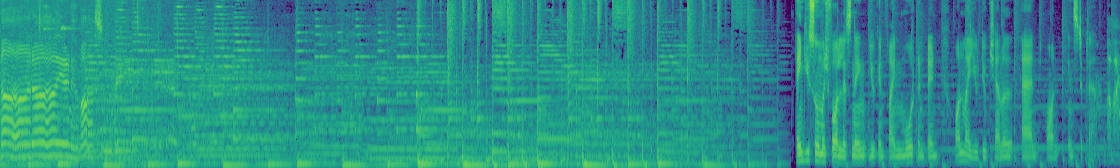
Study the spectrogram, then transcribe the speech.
नारायण वासुदेव। Thank you so much for listening. You can find more content on my YouTube channel and on Instagram. Bye bye.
